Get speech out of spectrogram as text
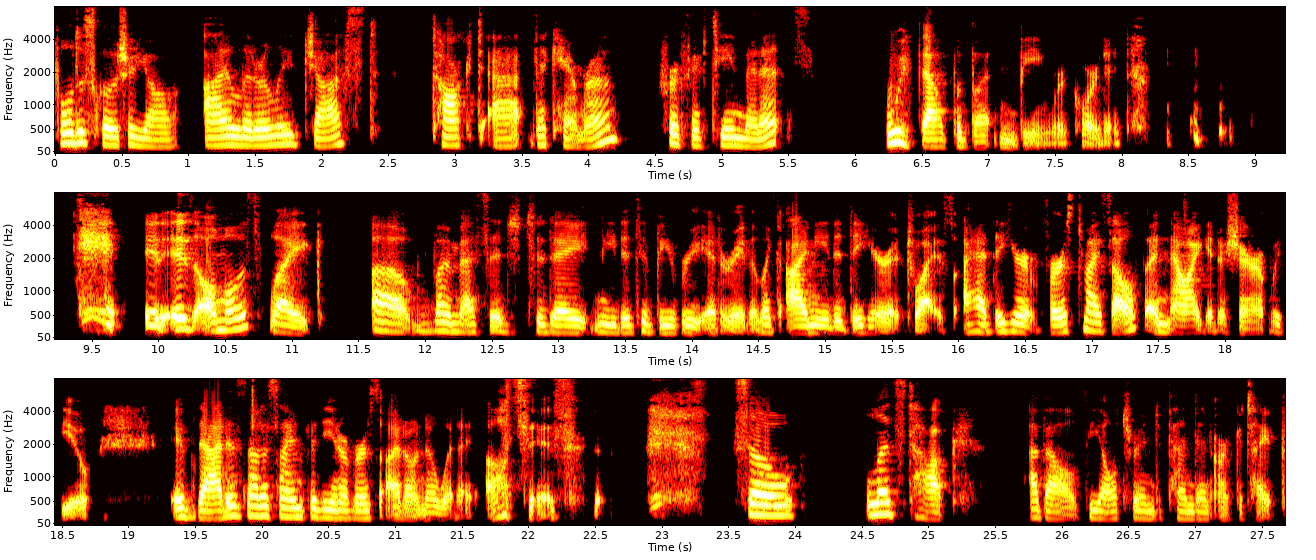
Full disclosure, y'all, I literally just talked at the camera for 15 minutes without the button being recorded. it is almost like uh, my message today needed to be reiterated. Like I needed to hear it twice. I had to hear it first myself, and now I get to share it with you. If that is not a sign for the universe, I don't know what else is. so let's talk about the ultra independent archetype,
